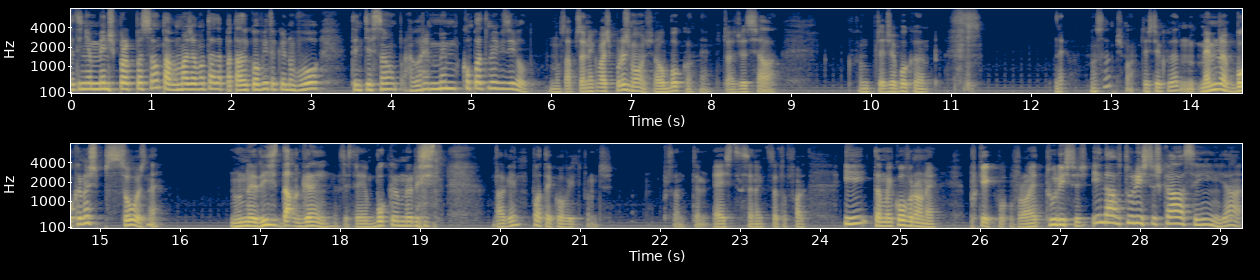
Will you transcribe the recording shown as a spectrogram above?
Até tinha menos preocupação, estava mais à vontade, pá, está ali Covid, eu não vou, tenho tensão, agora é mesmo completamente visível. Não sabes onde é que vais pôr as mãos, é a boca, né? Às vezes, sei lá, quando meteres a boca, né? Não sabes, pá, tens de ter cuidado, mesmo na boca das pessoas, né? No nariz de alguém, vocês têm a boca no nariz de alguém, pode ter Covid, pronto. Portanto, é esta cena que estou a falar. E também com o verão, né? Porque que verão é turistas. E ainda há turistas cá, sim, já.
